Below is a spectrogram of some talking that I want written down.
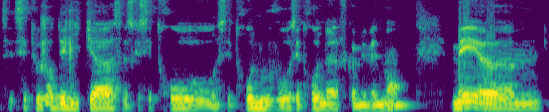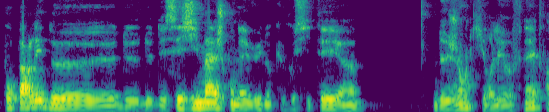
c'est toujours délicat parce que c'est trop, c'est trop nouveau, c'est trop neuf comme événement. Mais euh, pour parler de, de, ces images qu'on a vues, donc que vous citez, euh, de gens qui relaient aux fenêtres,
